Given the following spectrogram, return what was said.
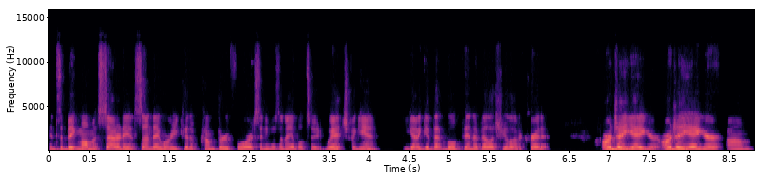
and some big moments Saturday and Sunday where he could have come through for us, and he was unable to. Which again, you got to give that bullpen of LSU a lot of credit. RJ Yeager, RJ Yeager, um,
